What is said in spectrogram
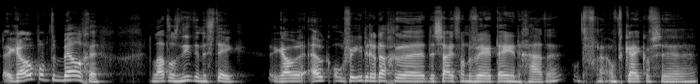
ik hoop op de Belgen. Laat ons niet in de steek. Ik hou elk, ongeveer iedere dag eh, de site van de VRT in de gaten. Om te, vra- om te kijken of ze,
